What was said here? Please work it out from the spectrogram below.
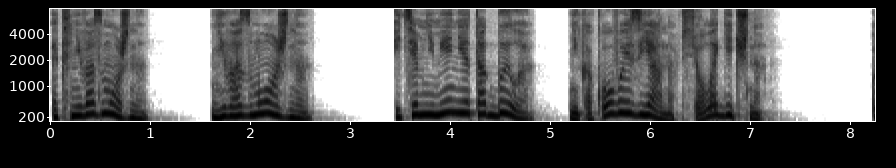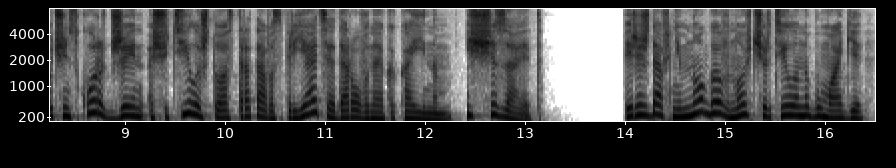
Это невозможно. Невозможно. И тем не менее так было. Никакого изъяна, все логично. Очень скоро Джейн ощутила, что острота восприятия, дарованная кокаином, исчезает. Переждав немного, вновь чертила на бумаге —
